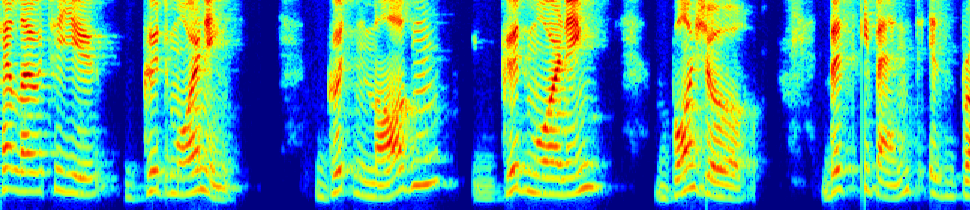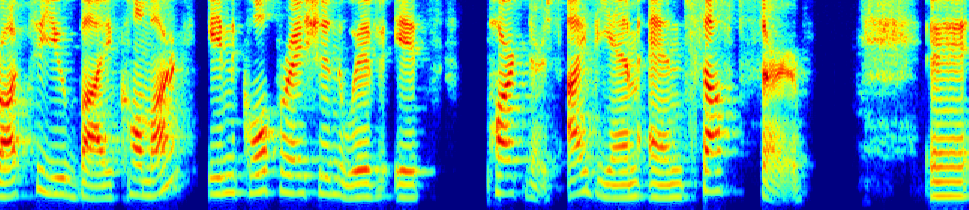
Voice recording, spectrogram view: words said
Hello to you. Good morning. Guten Morgen. Good morning. Bonjour. This event is brought to you by Comarch in cooperation with its partners, IBM and SoftServe. Uh,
